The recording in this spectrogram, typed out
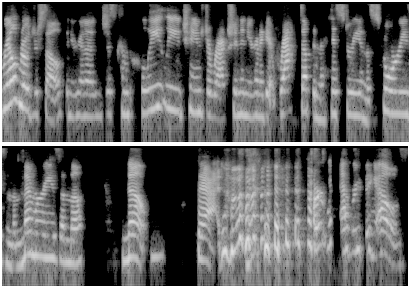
railroad yourself and you're going to just completely change direction and you're going to get wrapped up in the history and the stories and the memories and the no bad start with everything else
